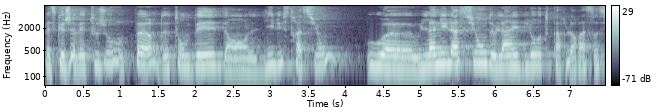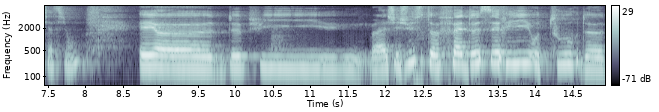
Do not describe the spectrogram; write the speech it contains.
parce que j'avais toujours peur de tomber dans l'illustration ou l'annulation de l'un et de l'autre par leur association. Et depuis, voilà, j'ai juste fait deux séries autour de,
